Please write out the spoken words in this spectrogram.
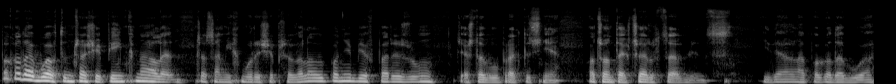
Pogoda była w tym czasie piękna, ale czasami chmury się przewalały po niebie w Paryżu, chociaż to był praktycznie początek czerwca, więc idealna pogoda była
